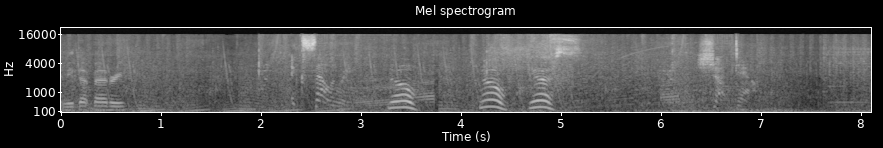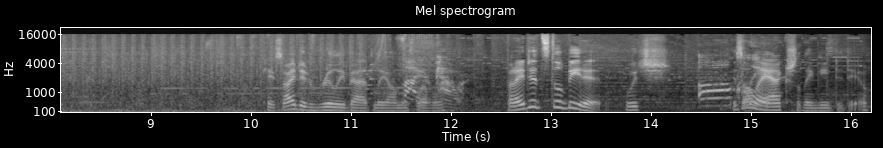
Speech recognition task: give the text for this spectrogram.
I need that battery. Accelerate. No! No! Yes! Shut down. Okay, so I did really badly on this level. But I did still beat it, which is all I actually need to do.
